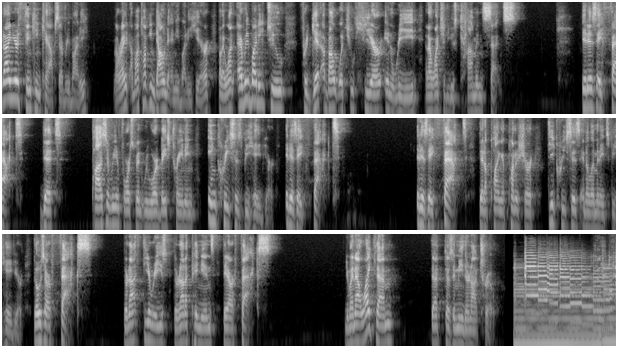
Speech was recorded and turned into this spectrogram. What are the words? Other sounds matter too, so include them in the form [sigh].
Put on your thinking caps, everybody. All right. I'm not talking down to anybody here, but I want everybody to forget about what you hear and read, and I want you to use common sense. It is a fact that positive reinforcement, reward based training increases behavior. It is a fact. It is a fact that applying a punisher decreases and eliminates behavior. Those are facts. They're not theories, they're not opinions, they are facts. You might not like them. That doesn't mean they're not true.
